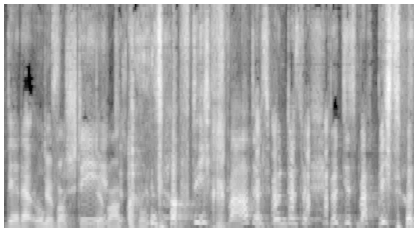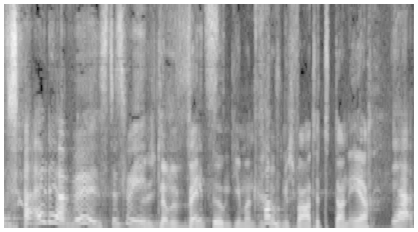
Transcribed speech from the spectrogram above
der da irgendwo der steht der und auf dich wartet. und das, wirklich, das macht mich total nervös. Deswegen. Also ich glaube, wenn jetzt, irgendjemand komm. nicht auf mich wartet, dann er. Ja,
